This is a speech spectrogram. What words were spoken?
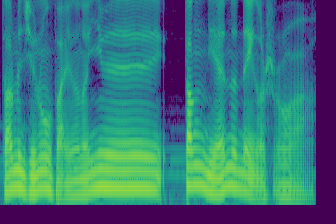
咱们群众反映呢，因为当年的那个时候啊，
